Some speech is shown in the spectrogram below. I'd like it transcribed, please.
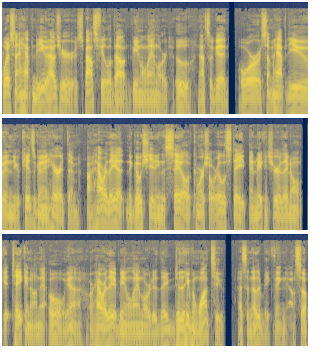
What if something happened to you? How's your spouse feel about being a landlord? Ooh, not so good or something happened to you and your kids are going to inherit them. Uh, how are they at negotiating the sale of commercial real estate and making sure they don't get taken on that? Oh, yeah. Or how are they at being a landlord? Do they do they even want to? That's another big thing now. So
